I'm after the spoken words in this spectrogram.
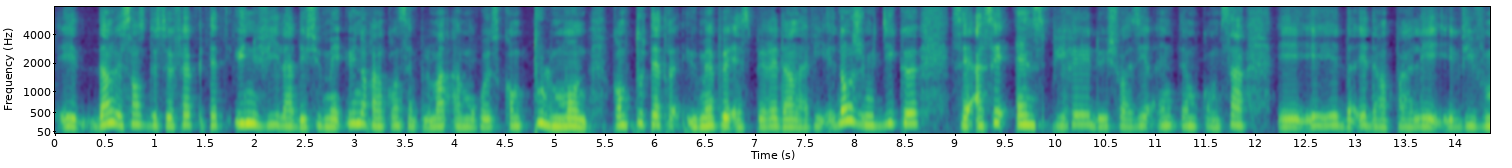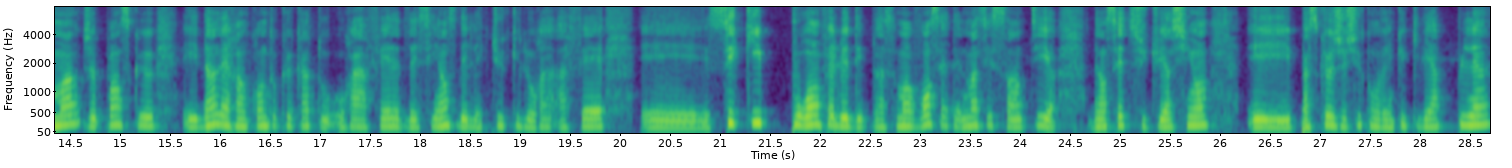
et dans le sens de se faire peut-être une vie là-dessus, mais une rencontre simplement amoureuse comme tout le monde, comme tout être humain peut espérer dans la vie. Et donc je me dis que c'est assez inspiré de choisir un thème comme ça et, et, d'en parler vivement. Je pense que et dans les rencontres que Katou aura à faire, les séances de lecture qu'il aura à faire, et ce qui pourront faire le déplacement vont certainement se sentir dans cette situation. Et parce que je suis convaincue qu'il y a plein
